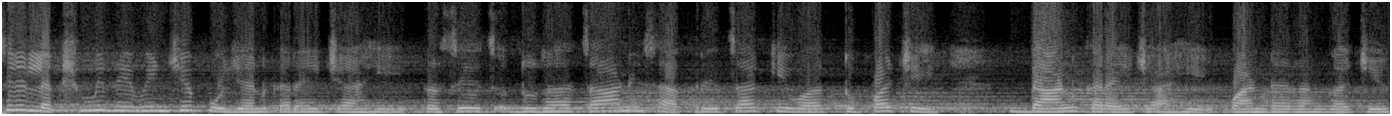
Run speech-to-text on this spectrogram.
श्री लक्ष्मी देवींचे पूजन करायचे आहे. तसेच दुधाचा आणि साखरेचा किंवा तुपाचे दान करायचे आहे. पांढऱ्या रंगाचे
